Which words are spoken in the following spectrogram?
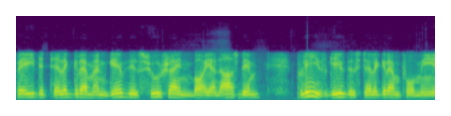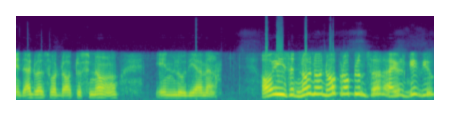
paid a telegram, and gave this shoeshine boy and asked him, please give this telegram for me. That was for Dr. Snow in Ludhiana. Oh, he said, no, no, no problem, sir. I will give you.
